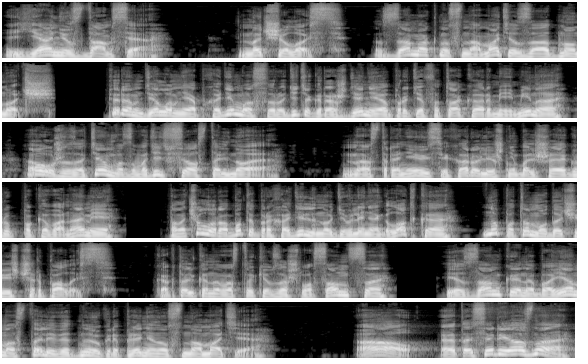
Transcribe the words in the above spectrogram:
«Я не сдамся». Началось. Замок на Сунамате за одну ночь. Первым делом необходимо соорудить ограждение против атак армии Мина, а уже затем возводить все остальное. На стороне Юсихару лишь небольшая группа каванами, Поначалу работы проходили на удивление гладко, но потом удача исчерпалась. Как только на востоке взошло солнце, из замка и на Баяма стали видны укрепления на Сунамате. «Ау, это серьезно!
